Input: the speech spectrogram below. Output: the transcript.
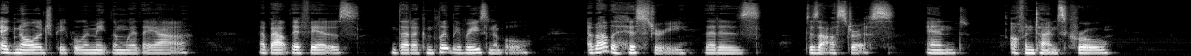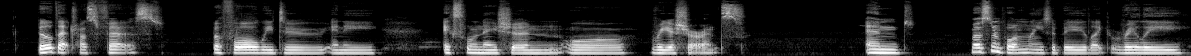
acknowledge people and meet them where they are about their fears that are completely reasonable about the history that is disastrous and oftentimes cruel. Build that trust first before we do any explanation or reassurance. And most importantly, to be like really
